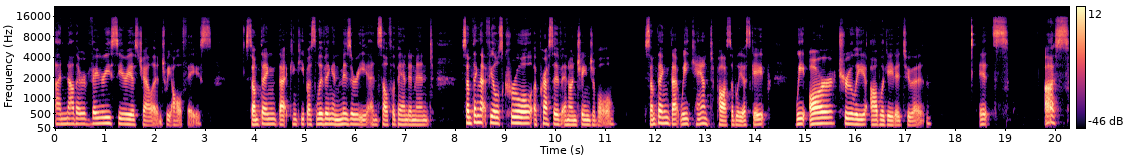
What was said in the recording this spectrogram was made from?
another very serious challenge we all face. Something that can keep us living in misery and self abandonment, something that feels cruel, oppressive, and unchangeable, something that we can't possibly escape. We are truly obligated to it. It's us,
